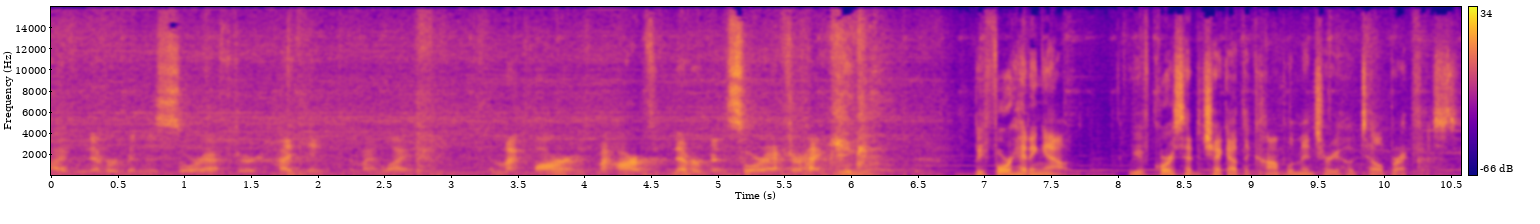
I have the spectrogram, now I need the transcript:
I've never been this sore after hiking in my life. And my arms, my arms have never been sore after hiking. before heading out, we of course had to check out the complimentary hotel breakfast.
